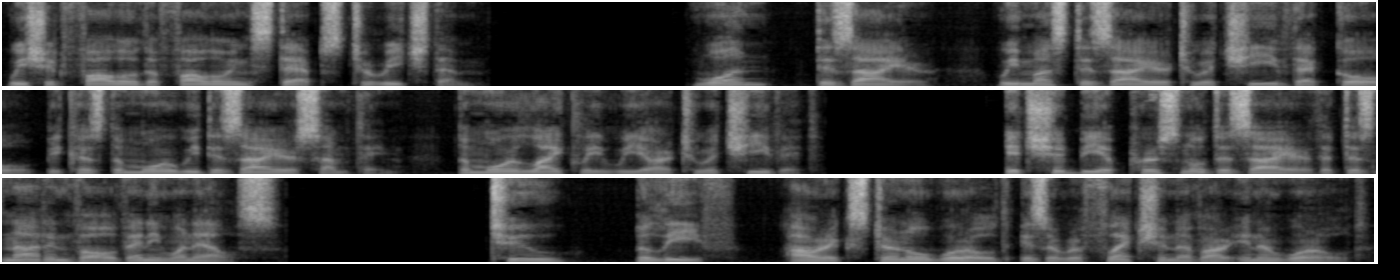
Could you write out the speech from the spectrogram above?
we should follow the following steps to reach them. 1. Desire. We must desire to achieve that goal because the more we desire something, the more likely we are to achieve it. It should be a personal desire that does not involve anyone else. 2. Belief. Our external world is a reflection of our inner world.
